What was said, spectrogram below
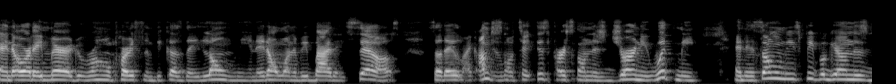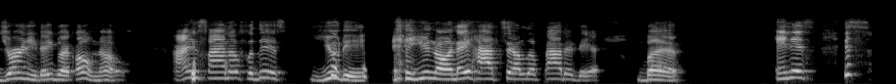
and or they married the wrong person because they lonely and they don't want to be by themselves. So they like, I'm just gonna take this person on this journey with me. And then some of these people get on this journey, they be like, oh no, I ain't signed up for this. You did. and you know, and they hightail up out of there. But and it's it's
